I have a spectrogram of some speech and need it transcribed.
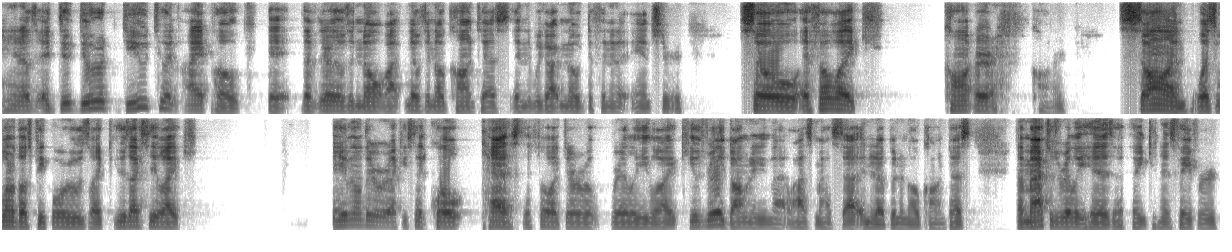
and it was it, due, due due to an eye poke. It the, there was a no there was a no contest, and we got no definitive answer. So it felt like Con or Conor Son was one of those people who was like he was actually like even though they were like you said quote test, I feel like they were really like he was really dominating that last match that ended up in a no contest. The match was really his, I think, in his favor.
